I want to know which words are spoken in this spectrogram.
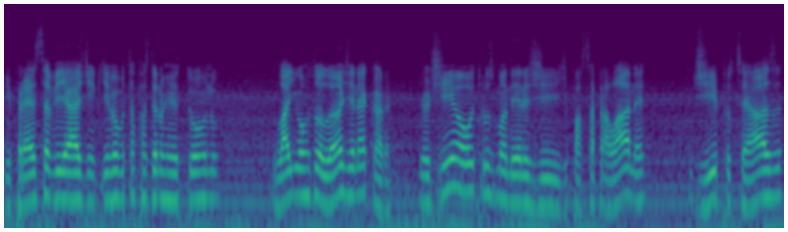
E pra essa viagem aqui, vamos estar tá fazendo um retorno lá em Hortolândia, né, cara? Eu tinha outras maneiras de, de passar pra lá, né? De ir pro Ceasa,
